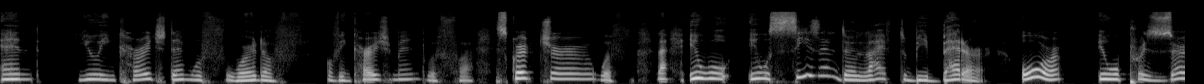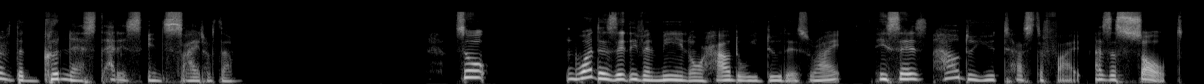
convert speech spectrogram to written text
and you encourage them with word of of encouragement with uh, scripture with like it will it will season their life to be better or it will preserve the goodness that is inside of them. So what does it even mean or how do we do this right? He says how do you testify? As a salt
